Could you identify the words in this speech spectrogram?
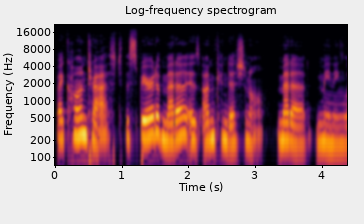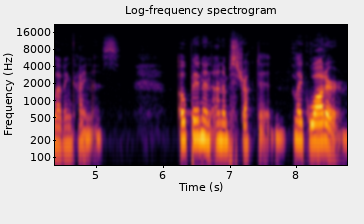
By contrast, the spirit of metta is unconditional, metta meaning loving kindness open and unobstructed, like water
